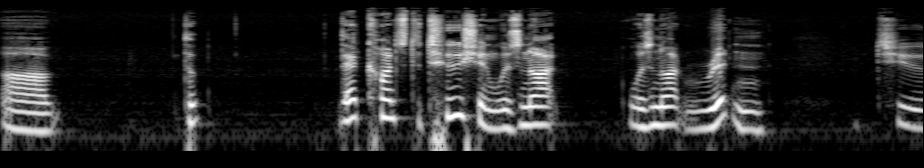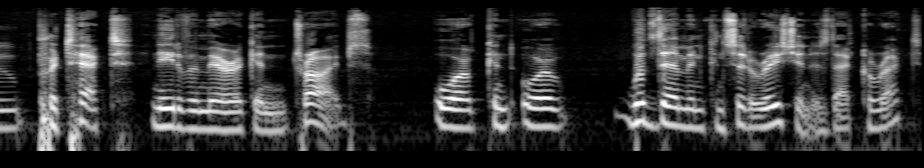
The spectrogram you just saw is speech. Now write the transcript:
Uh, the, that Constitution was not was not written to protect Native American tribes or con, or with them in consideration. Is that correct?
